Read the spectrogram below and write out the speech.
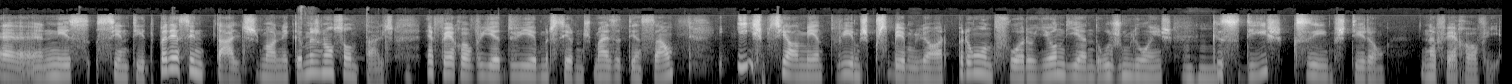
uh, nesse sentido. Parecem detalhes, Mónica, mas não são detalhes. A ferrovia devia merecer-nos mais atenção e, especialmente, devíamos perceber melhor para onde foram e onde andam os milhões uhum. que se diz que se investiram na ferrovia.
